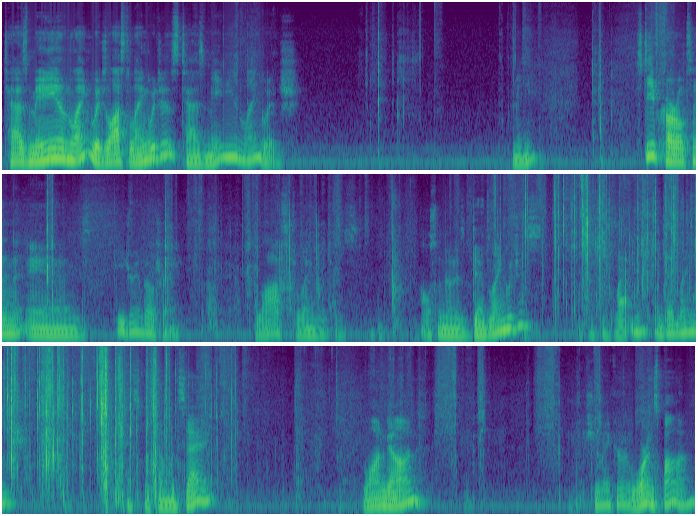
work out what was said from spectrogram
Tasmanian language, lost languages, Tasmanian language. Mini. Steve Carlton and Adrian Beltre. Lost languages. Also known as dead languages. Latin, a dead language. That's what some would say. Juan Gone. Shoemaker, Warren Spahn.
